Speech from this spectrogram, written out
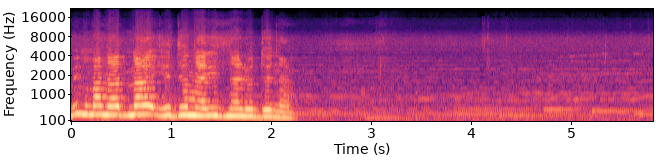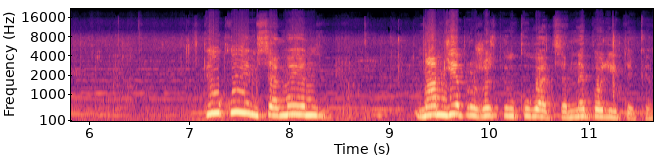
Він у мене одна єдина рідна людина. Спілкуємося, ми, нам є про що спілкуватися, не політики.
